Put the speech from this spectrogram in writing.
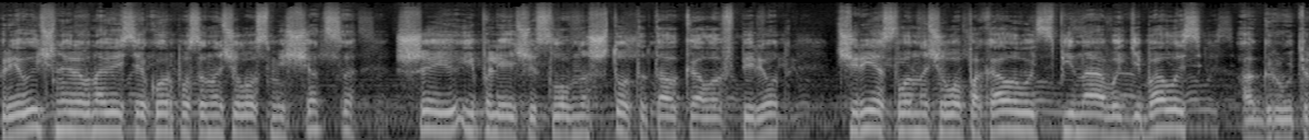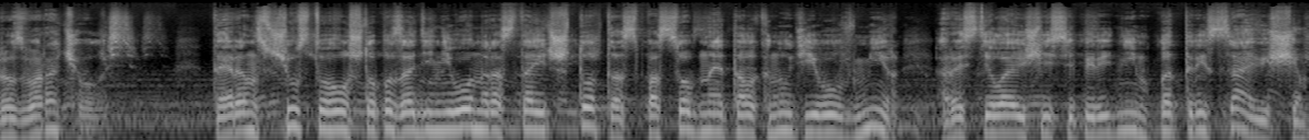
Привычное равновесие корпуса начало смещаться, шею и плечи словно что-то толкало вперед, чресло начало покалывать, спина выгибалась, а грудь разворачивалась. Терренс чувствовал, что позади него нарастает что-то, способное толкнуть его в мир, расстилающийся перед ним потрясающим,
